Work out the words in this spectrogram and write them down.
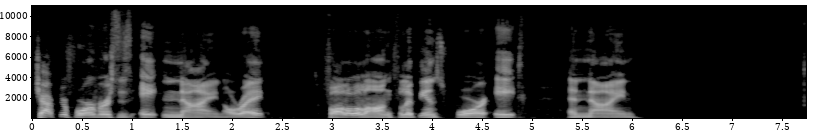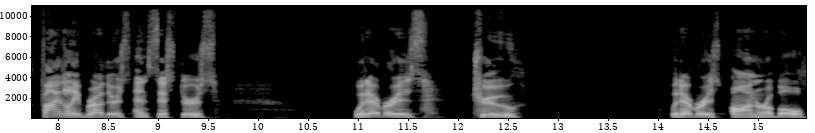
chapter 4, verses 8 and 9. All right? Follow along. Philippians 4, 8 and 9. Finally, brothers and sisters, whatever is true, whatever is honorable,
